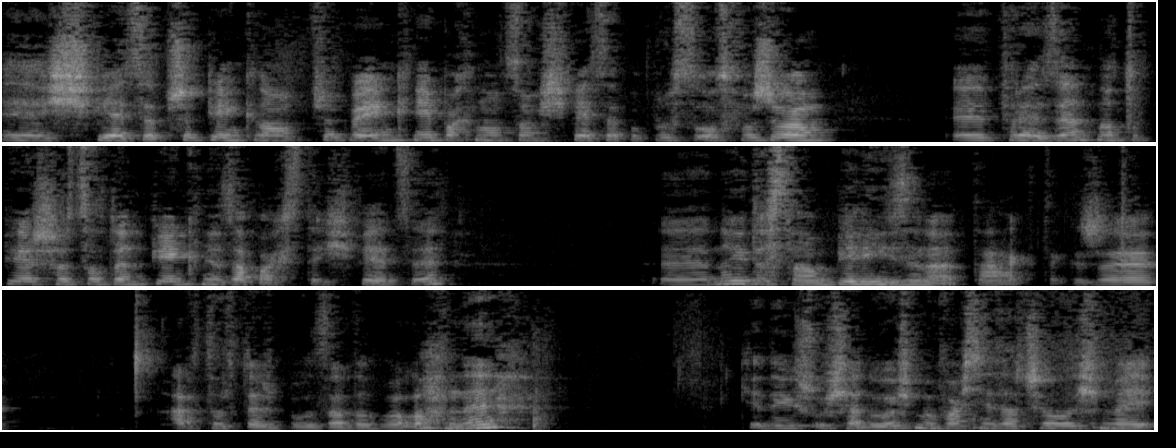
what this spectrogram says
e, świecę, przepiękną, przepięknie pachnącą świecę. Po prostu otworzyłam e, prezent, no to pierwsze co ten piękny zapach z tej świecy. E, No i dostałam bieliznę, tak, także Artur też był zadowolony. Kiedy już usiadłyśmy, właśnie zaczęłyśmy,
